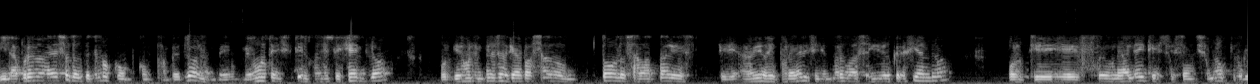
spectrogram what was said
y la prueba de eso lo tenemos con, con Pampetrol. Me, gusta insistir con este ejemplo, porque es una empresa que ha pasado todos los avatares eh, habidos y por haber, y sin embargo ha seguido creciendo, porque fue una ley que se sancionó por,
